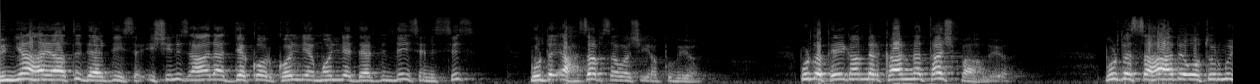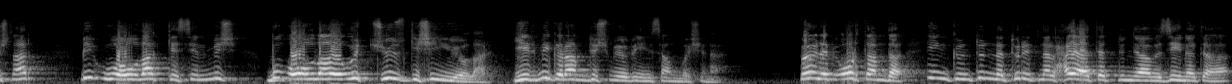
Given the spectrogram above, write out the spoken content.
dünya hayatı derdiyse, işiniz hala dekor, kolye, molye derdindeyseniz siz, burada ahzab savaşı yapılıyor. Burada peygamber karnına taş bağlıyor. Burada sahabe oturmuşlar, bir oğlak kesilmiş, bu oğlağı 300 kişi yiyorlar. 20 gram düşmüyor bir insan başına. Böyle bir ortamda in kuntunne turidnel hayatet dünya ve zineteha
